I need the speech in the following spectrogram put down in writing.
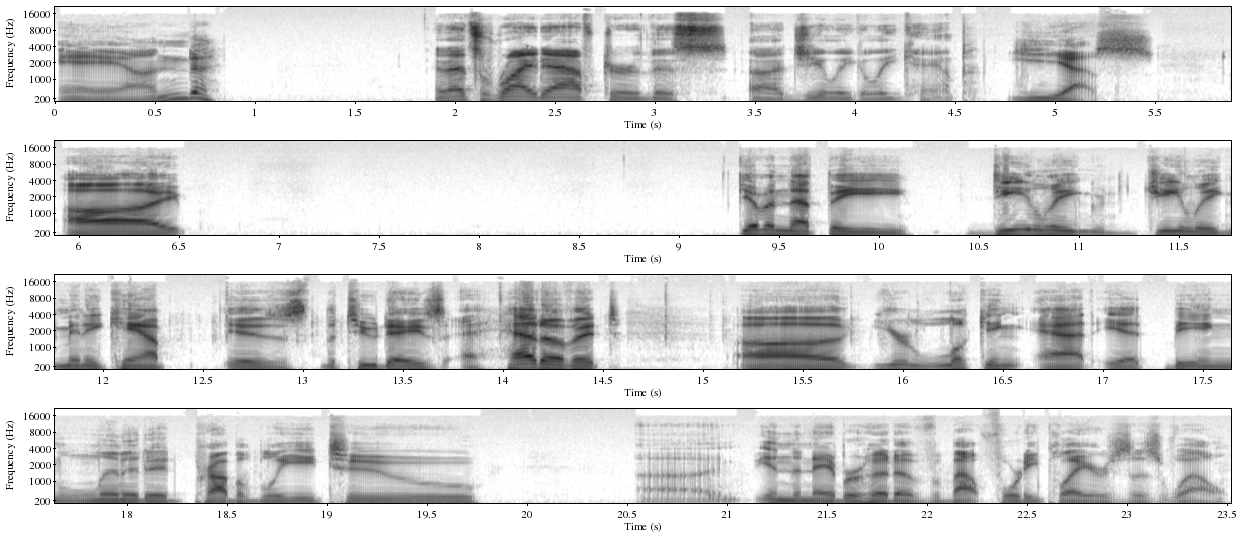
And and that's right after this uh, G League Elite Camp. Yes. Uh, given that the D League, G League mini camp is the two days ahead of it, uh, you're looking at it being limited probably to uh, in the neighborhood of about 40 players as well.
